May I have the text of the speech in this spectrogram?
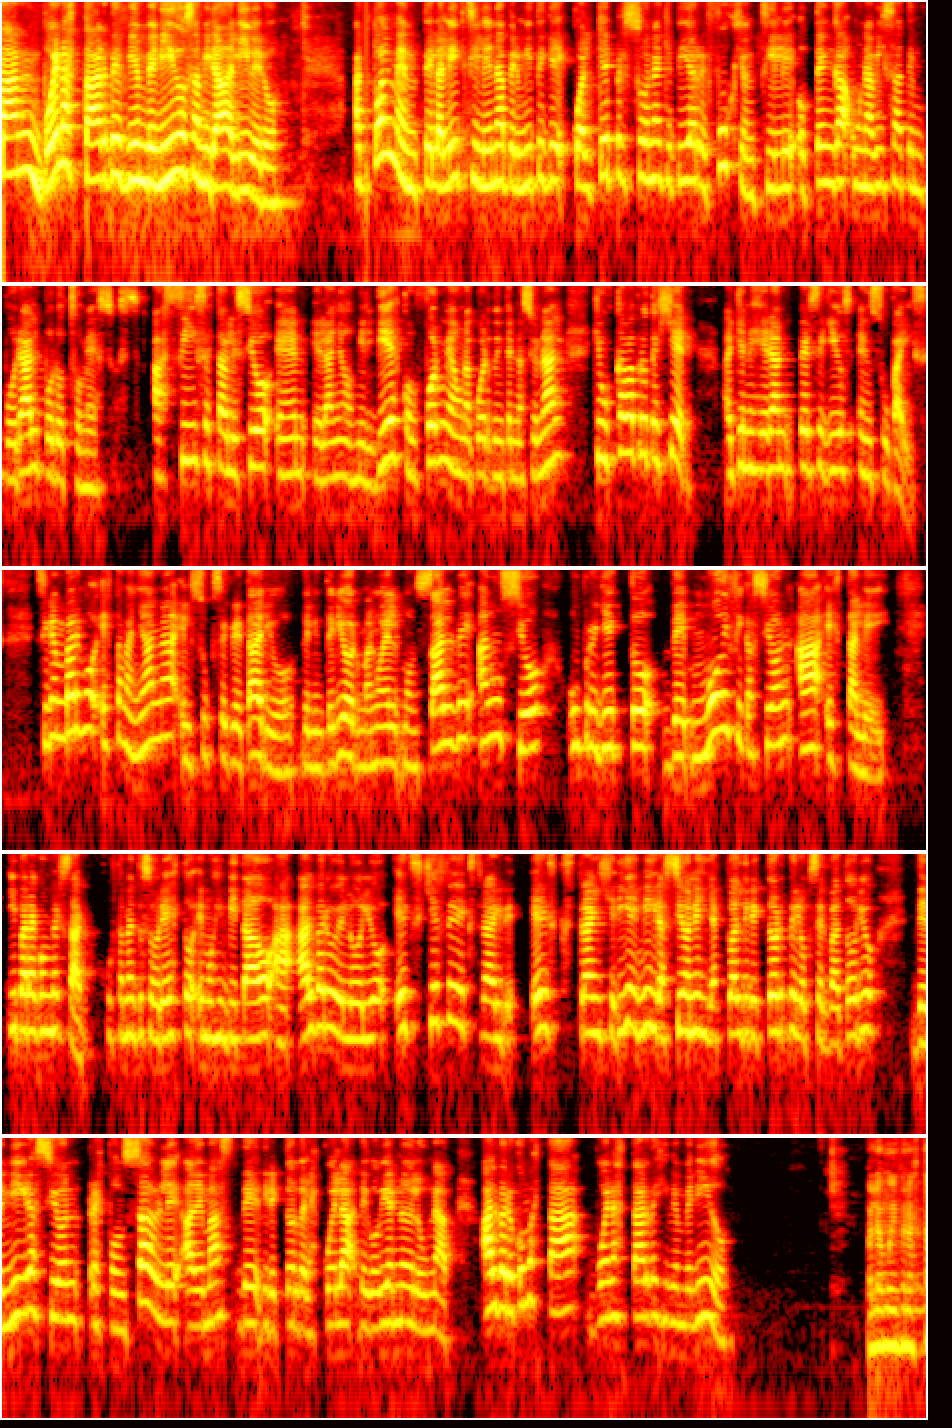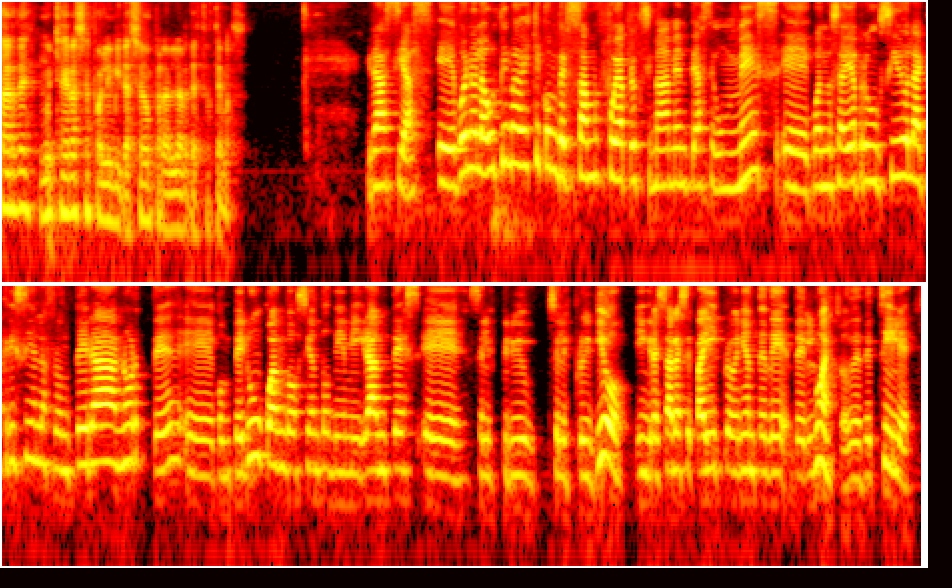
están? Buenas tardes, bienvenidos a Mirada Libero. Actualmente la ley chilena permite que cualquier persona que pida refugio en Chile obtenga una visa temporal por ocho meses. Así se estableció en el año 2010 conforme a un acuerdo internacional que buscaba proteger a quienes eran perseguidos en su país. Sin embargo, esta mañana el subsecretario del Interior, Manuel Monsalve, anunció un proyecto de modificación a esta ley. Y para conversar justamente sobre esto, hemos invitado a Álvaro Belolio, ex jefe de extranjería y migraciones y actual director del Observatorio de Migración, responsable además de director de la Escuela de Gobierno de la UNAP. Álvaro, ¿cómo está? Buenas tardes y bienvenido. Hola, muy buenas tardes. Muchas gracias por la invitación para hablar de estos temas. Gracias. Eh, bueno, la última vez que conversamos fue aproximadamente hace un mes, eh, cuando se había producido la crisis en la frontera norte eh, con Perú, cuando cientos de inmigrantes se les, prohibió ingresar a ese país proveniente del nuestro, desde Chile.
